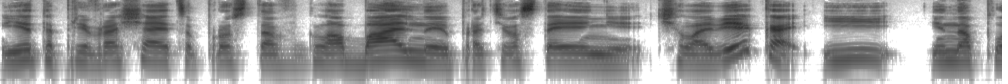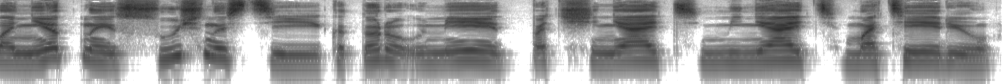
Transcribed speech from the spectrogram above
и это превращается просто в глобальное противостояние человека и инопланетной сущности, которая умеет подчинять, менять материю.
